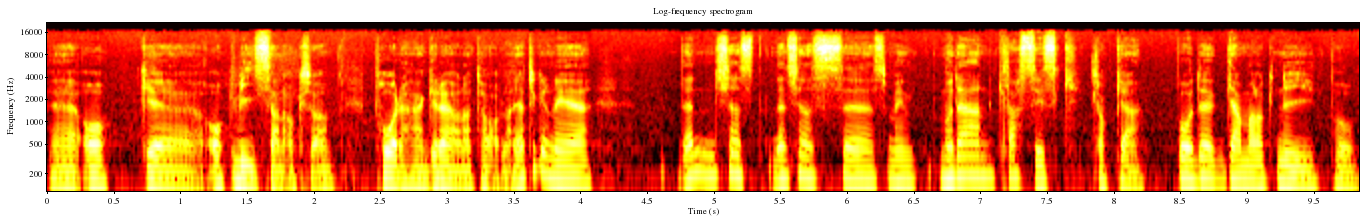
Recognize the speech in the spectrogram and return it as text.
Eh, och, eh, och visan också på den här gröna tavlan. Jag tycker den är... Den känns, den känns eh, som en modern klassisk klocka. Både gammal och ny på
